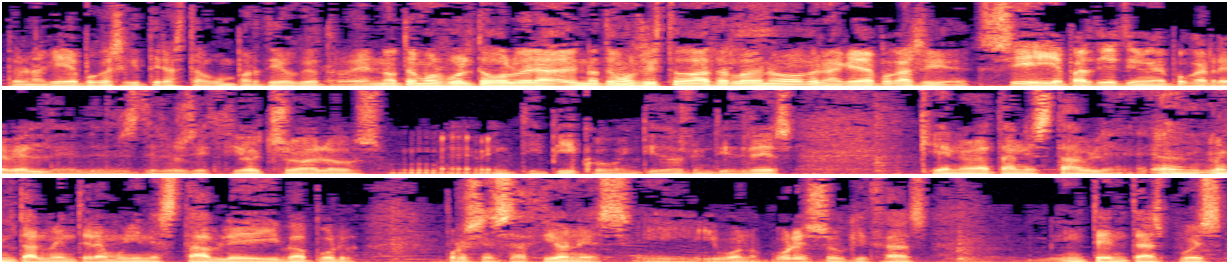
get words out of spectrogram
pero en aquella época sí que tira hasta algún partido que otro. ¿eh? No te hemos vuelto a volver a, no te hemos visto hacerlo de nuevo, pero en aquella época sí. ¿eh? Sí, y aparte yo tengo una época rebelde, desde los 18 a los 20 y pico, 22, 23, que no era tan estable eh, mentalmente, era muy inestable, iba por, por sensaciones y, y bueno, por eso quizás intentas pues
